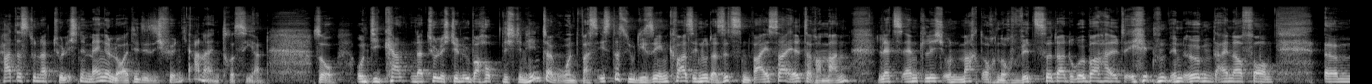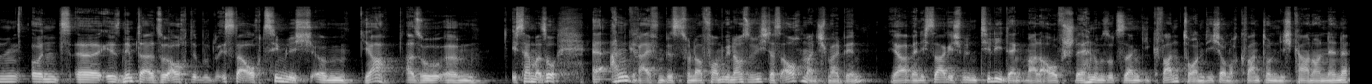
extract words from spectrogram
hattest du natürlich eine Menge Leute, die sich für Indianer interessieren. So, und die kannten natürlich den überhaupt nicht den Hintergrund. Was ist das? Die sehen quasi nur, da sitzt ein weißer, älterer Mann letztendlich und macht auch noch Witze darüber halt eben in irgendeiner Form. Ähm, und äh, nimmt da also auch, ist da auch ziemlich, ähm, ja, also ähm, ich sag mal so, äh, angreifen bis zu einer Form, genauso wie ich das auch manchmal bin. Ja, wenn ich sage, ich will ein Tilly-Denkmal aufstellen, um sozusagen die Quanton, die ich auch noch Quanton, nicht Kanon nenne,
